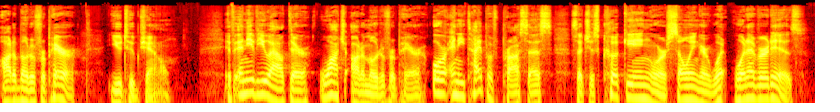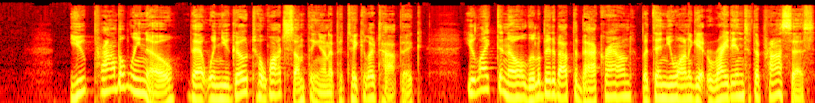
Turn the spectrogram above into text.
automotive repair YouTube channel. If any of you out there watch automotive repair or any type of process such as cooking or sewing or what, whatever it is, you probably know that when you go to watch something on a particular topic, you like to know a little bit about the background, but then you want to get right into the process.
